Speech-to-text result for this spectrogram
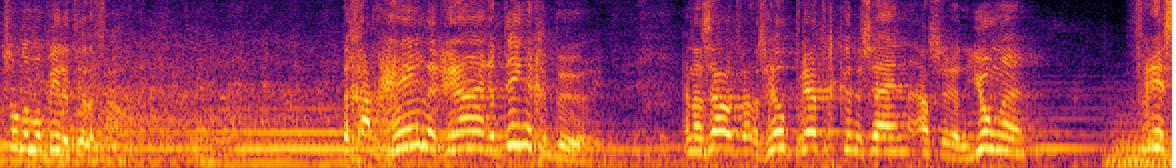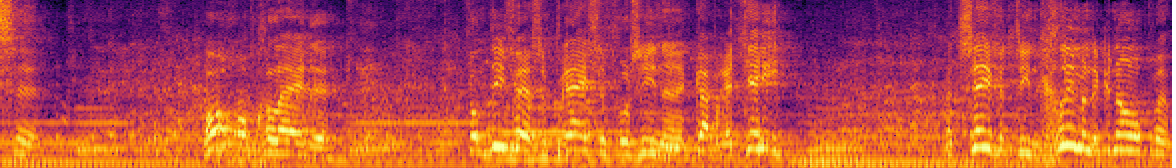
zonder mobiele telefoon. Er gaan hele rare dingen gebeuren. En dan zou het wel eens heel prettig kunnen zijn als er een jonge, frisse, hoogopgeleide, van diverse prijzen voorziene cabaretier met 17 glimmende knopen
